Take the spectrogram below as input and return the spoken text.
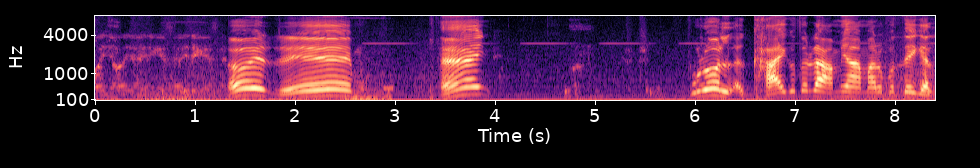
ওই যে ওই যে, ওই যে গেছে ওই রে হ্যাঁ পুরো ঘাই গুতোটা আমি আমার উপর দিয়ে গেল।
